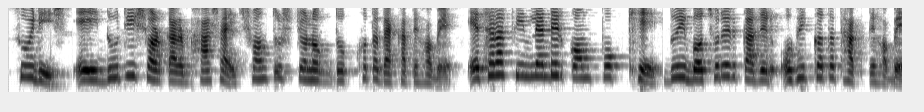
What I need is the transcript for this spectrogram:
সুইডিশ এই দুটি সরকার ভাষায় সন্তোষজনক দক্ষতা দেখাতে হবে। এছাড়া ফিনল্যান্ডের কমপক্ষে দুই বছরের কাজের অভিজ্ঞতা থাকতে হবে।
